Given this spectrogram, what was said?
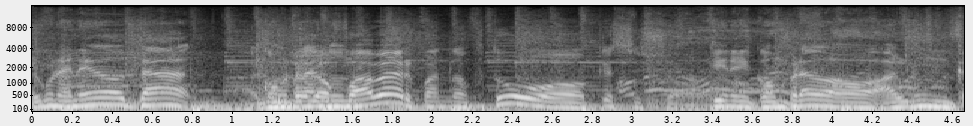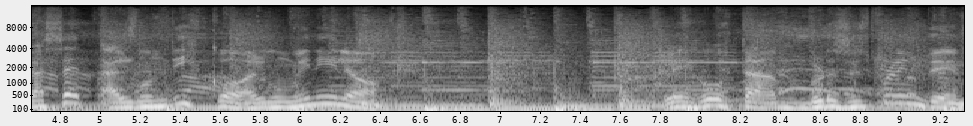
alguna anécdota. ¿Alguno Comprando lo fue a ver cuando estuvo, qué sé yo? ¿Tiene comprado algún cassette, algún disco, algún vinilo? ¿Les gusta Bruce Springsteen?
